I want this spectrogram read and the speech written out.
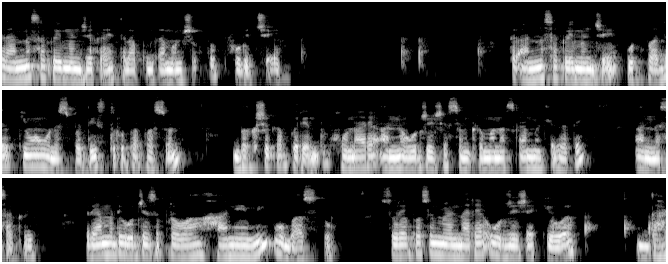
तर अन्न साखळी म्हणजे काय? त्याला आपण काय म्हणू शकतो? फूड चेन तर अन्नसाखळी म्हणजे उत्पादक किंवा वनस्पती स्त्रोतापासून भक्षकापर्यंत होणाऱ्या अन्न ऊर्जेच्या संक्रमणास काय म्हटले जाते? अन्नसाखळी तर यामध्ये ऊर्जेचा प्रवाह हा नेहमी उभा असतो. सूर्यापासून मिळणाऱ्या ऊर्जेच्या केवळ दहा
